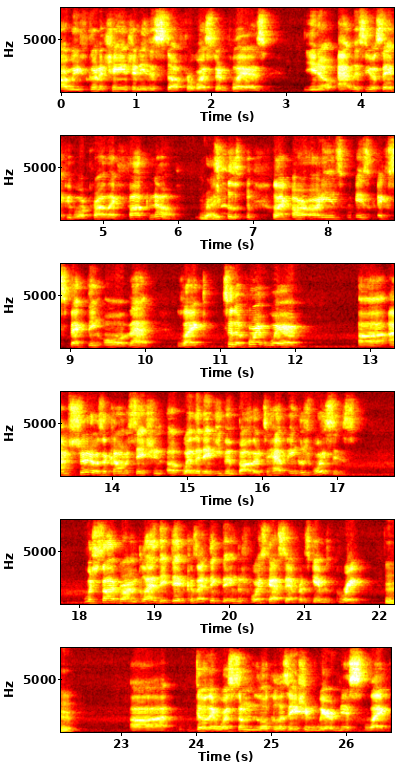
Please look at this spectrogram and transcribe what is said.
are we going to change any of this stuff for western players? You know Atlus usa people are probably like fuck no. Right, like our audience is expecting all of that. Like to the point where uh, i'm sure there was a conversation of whether they'd even bother to have english voices which sidebar i'm glad they did because i think the english voice cast they have for this game is great. Hmm uh, though there was some localization weirdness like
